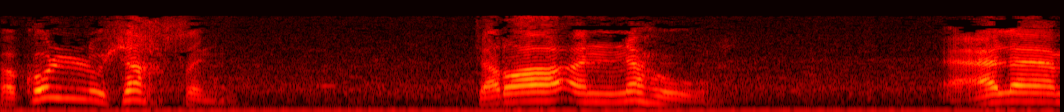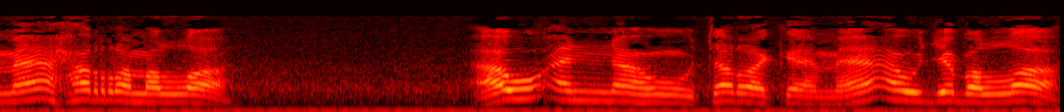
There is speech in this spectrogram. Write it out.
فكل شخص ترى أنه على ما حرم الله أو أنه ترك ما أوجب الله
